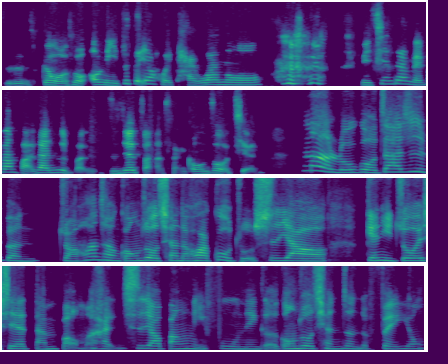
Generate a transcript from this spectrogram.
直跟我说：“哦，你这个要回台湾哦，你现在没办法在日本直接转成工作签。”那如果在日本转换成工作签的话，雇主是要给你做一些担保吗？还是要帮你付那个工作签证的费用？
